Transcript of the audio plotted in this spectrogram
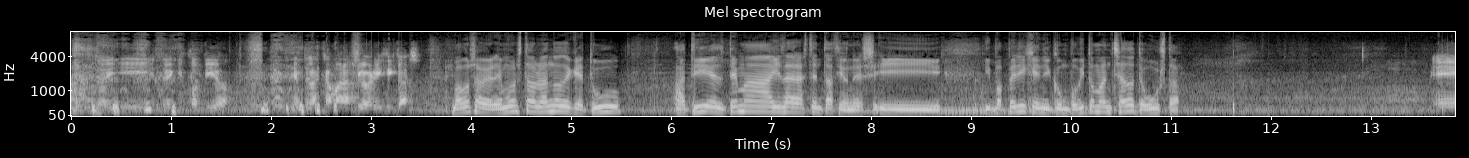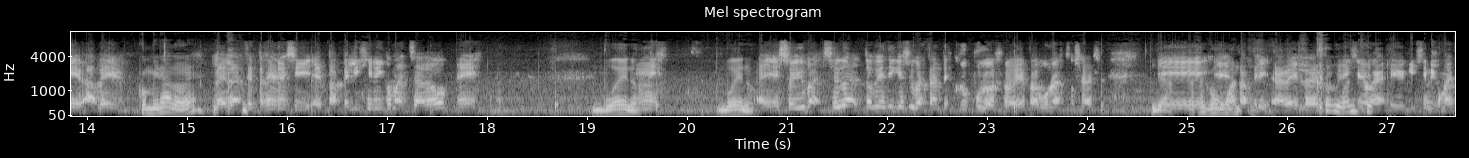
Estoy, estoy aquí escondido, entre las cámaras frigoríficas. Vamos a ver, hemos estado hablando de que tú, a ti el tema Isla de las Tentaciones y, y papel higiénico un poquito manchado te gusta. Eh, a ver, Combinado, ¿eh? la de las tentaciones, sí, el papel higiénico manchado, eh, Bueno, eh. Bueno. Eh, soy, ba- soy, tengo que decir que soy bastante escrupuloso, ¿eh? Para algunas cosas. Ya, Eh, con papel- a ver, lo del papel higiénico, eh,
